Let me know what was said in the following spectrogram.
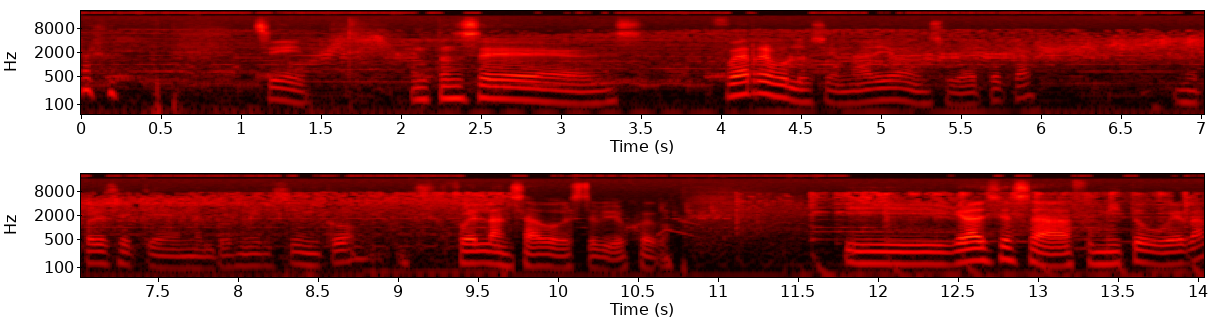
sí. Entonces fue revolucionario en su época. Me parece que en el 2005 fue lanzado este videojuego. Y gracias a Fumito Ueda,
